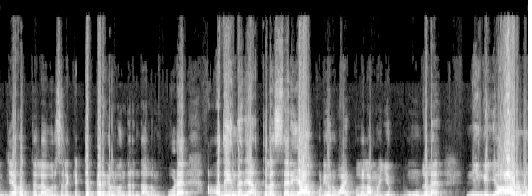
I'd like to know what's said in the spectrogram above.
உத்தியோகத்தில் ஒரு சில கெட்ட பேர்கள் வந்திருந்தாலும் கூட அது இந்த நேரத்தில் சரியாகக்கூடிய ஒரு வாய்ப்புகள் அமையும். உங்களை நீங்கள் யாருன்னு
